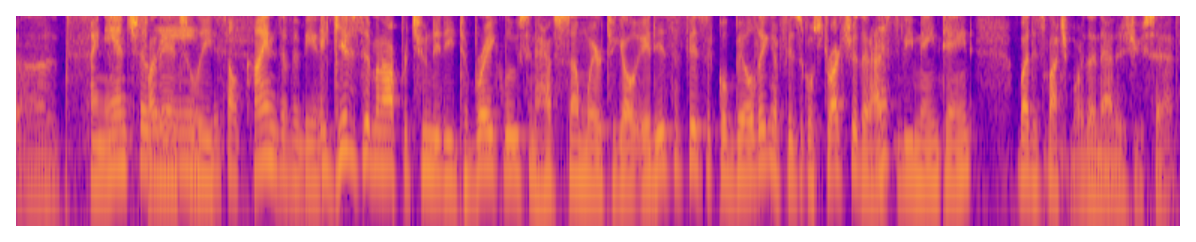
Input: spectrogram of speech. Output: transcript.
uh, financially. Financially, there's all kinds of abuse. It gives them an opportunity to break loose and have somewhere to go. It is a physical building, a physical structure that has yes. to be maintained, but it's much more than that, as you said.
